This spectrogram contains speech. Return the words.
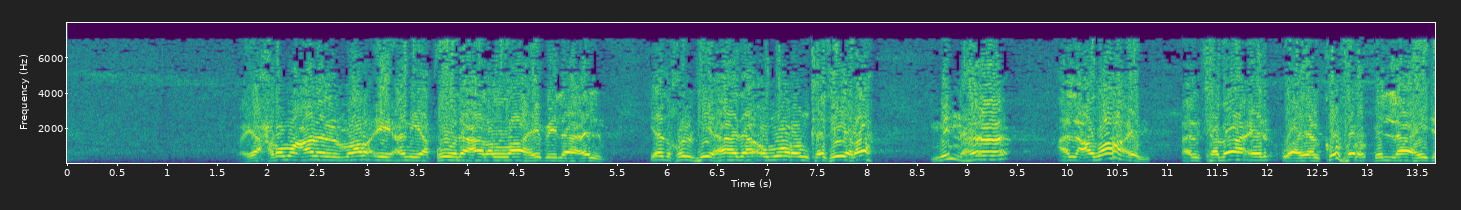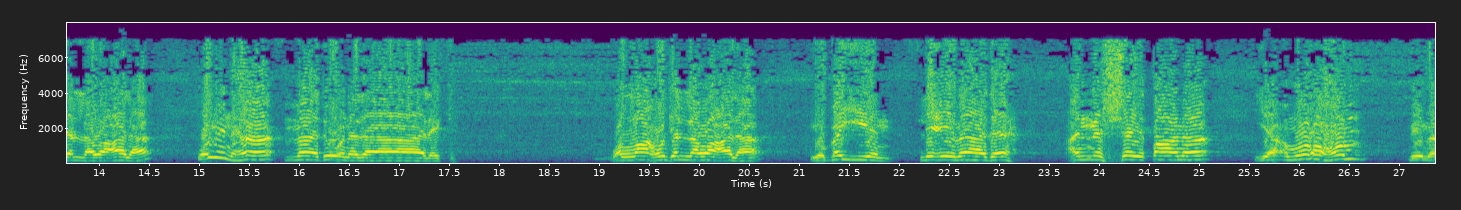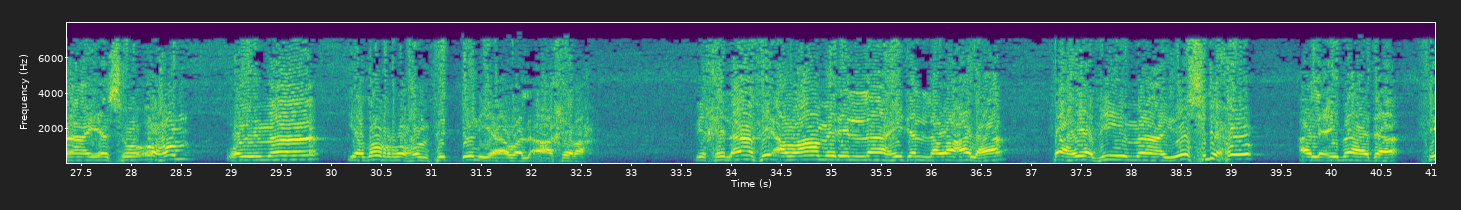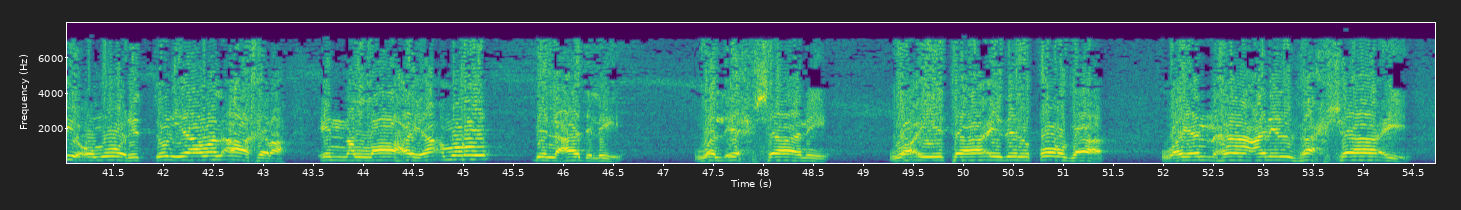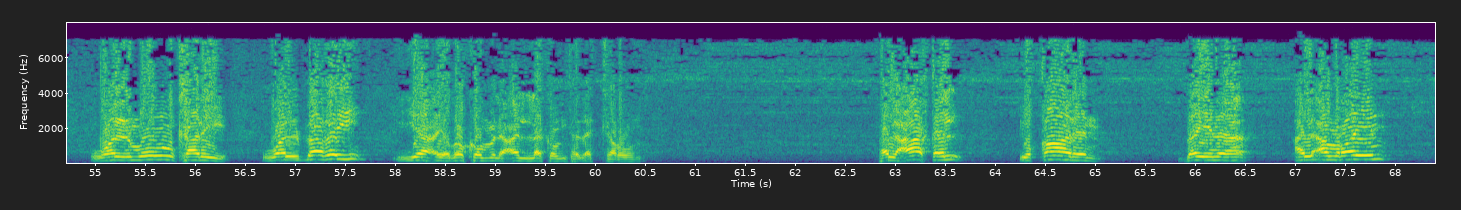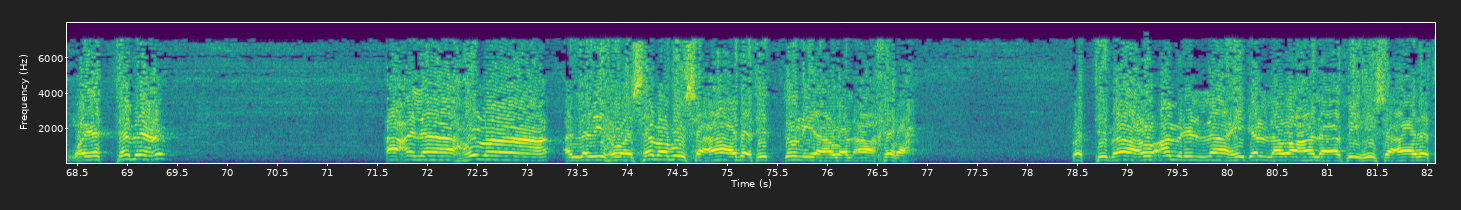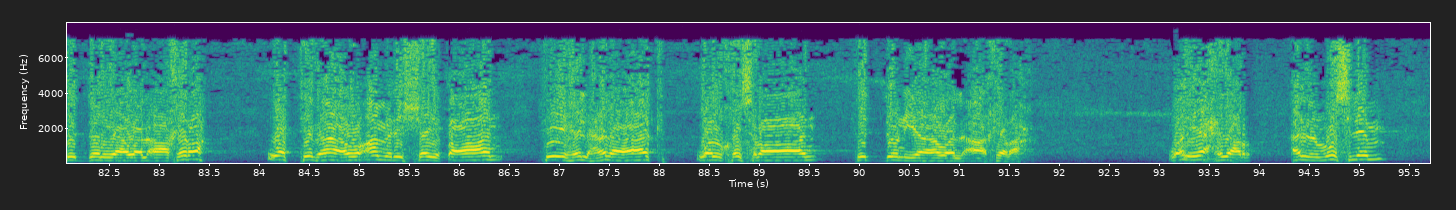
ويحرم على المرء أن يقول على الله بلا علم. يدخل في هذا أمور كثيرة منها العظائم الكبائر وهي الكفر بالله جل وعلا ومنها ما دون ذلك. والله جل وعلا يبين لعباده أن الشيطان يأمرهم بما يسوءهم وبما يضرهم في الدنيا والآخرة. بخلاف أوامر الله جل وعلا فهي فيما يصلح العباد في أمور الدنيا والآخرة. إن الله يأمر بالعدل والإحسان وإيتاء ذي القربى وينهى عن الفحشاء والمنكر والبغي يعظكم لعلكم تذكرون. فالعاقل يقارن بين الأمرين ويتبع أعلاهما الذي هو سبب سعادة الدنيا والآخرة. فاتباع أمر الله جل وعلا فيه سعادة الدنيا والآخرة واتباع أمر الشيطان فيه الهلاك والخسران في الدنيا والآخرة. وليحذر المسلم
